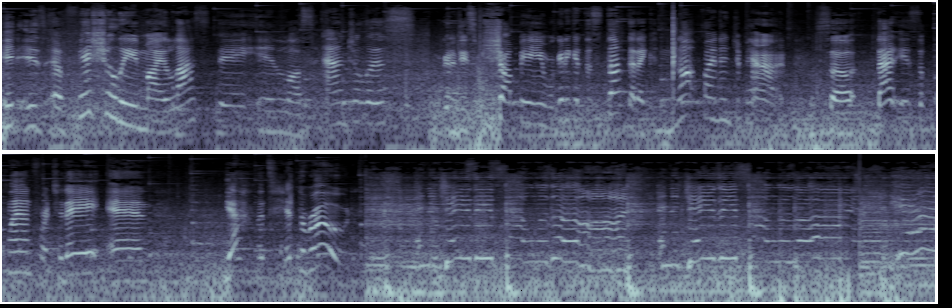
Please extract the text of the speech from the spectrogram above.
It is officially my last in Los Angeles. We're gonna do some shopping. We're gonna get the stuff that I cannot find in Japan. So that is the plan for today. And yeah, let's hit the road. And the Jay-Z song was on. And the Jay-Z song was on. Yeah.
